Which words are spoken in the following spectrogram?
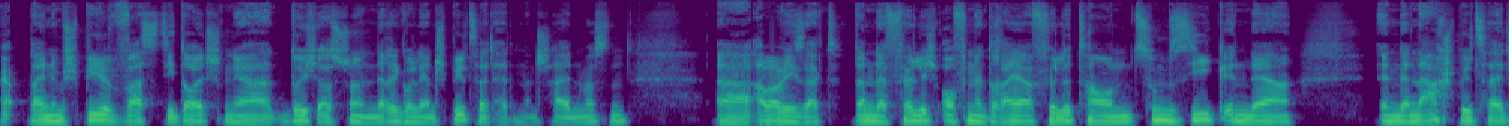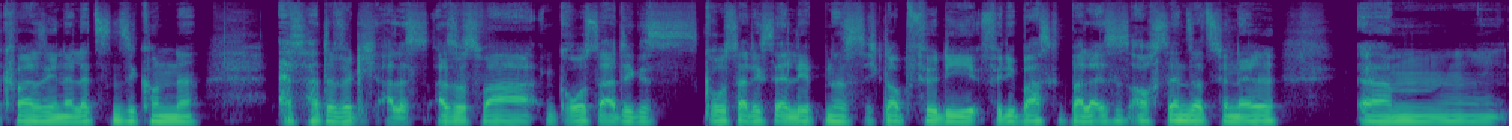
Ja. Bei einem Spiel, was die Deutschen ja durchaus schon in der regulären Spielzeit hätten entscheiden müssen. Äh, aber wie gesagt, dann der völlig offene Dreier für Litauen zum Sieg in der in der Nachspielzeit quasi in der letzten Sekunde. Es hatte wirklich alles. Also es war ein großartiges, großartiges Erlebnis. Ich glaube, für die, für die Basketballer ist es auch sensationell, ähm,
